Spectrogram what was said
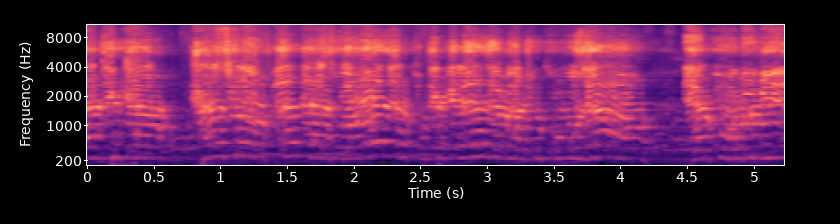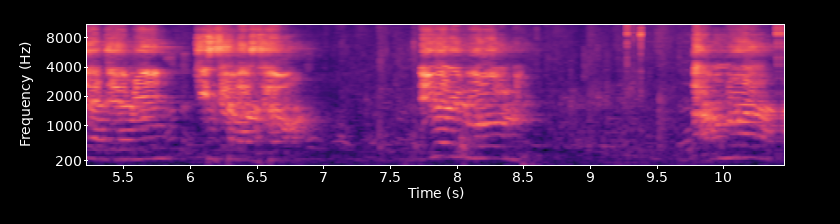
katika Council of Elders kutekeleza majukumu zao ya kuhudumia jamii kisawasawa. Hiyo ni maombi. Ama.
